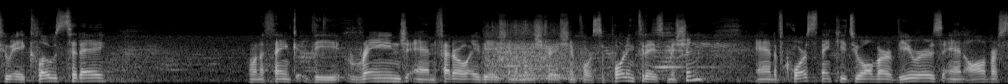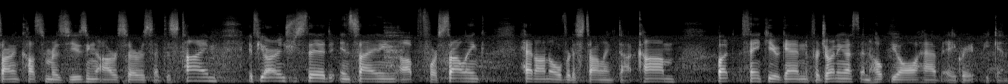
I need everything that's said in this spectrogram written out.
to a close today. I want to thank the Range and Federal Aviation Administration for supporting today's mission. And of course, thank you to all of our viewers and all of our Starlink customers using our service at this time. If you are interested in signing up for Starlink, head on over to starlink.com. But thank you again for joining us and hope you all have a great weekend.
